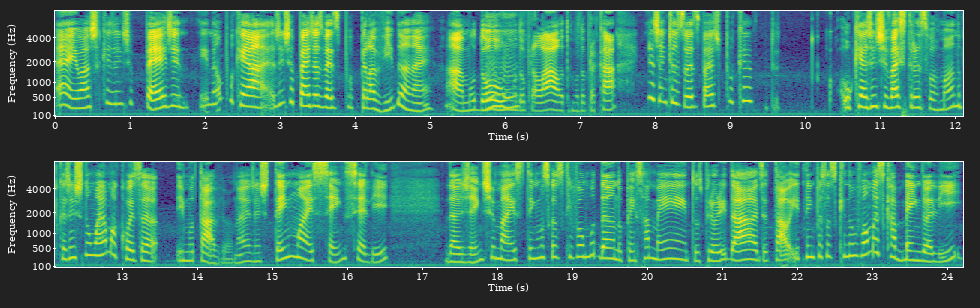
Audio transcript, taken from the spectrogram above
É, eu acho que a gente perde, e não porque a, a gente perde às vezes por, pela vida, né? Ah, mudou, uhum. um mudou pra lá, outro mudou pra cá. E a gente às vezes perde porque o que a gente vai se transformando, porque a gente não é uma coisa imutável, né? A gente tem uma essência ali da gente, mas tem umas coisas que vão mudando, pensamentos, prioridades e tal, e tem pessoas que não vão mais cabendo ali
